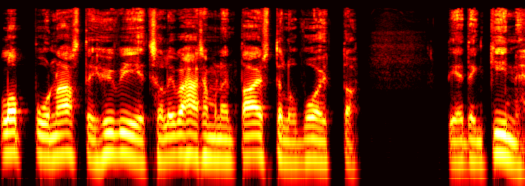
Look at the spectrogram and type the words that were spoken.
loppuun asti hyvin. Se oli vähän semmoinen taisteluvoitto tietenkin.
